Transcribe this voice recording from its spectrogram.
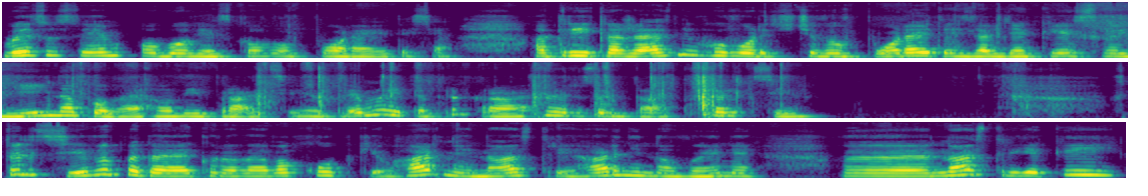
ви з усім обов'язково впораєтеся. А трійка жезлів говорить, що ви впораєтесь завдяки своїй наполегливій праці і отримаєте прекрасний результат. Тельці. В випадає королева кубків, гарний настрій, гарні новини, е, настрій, який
